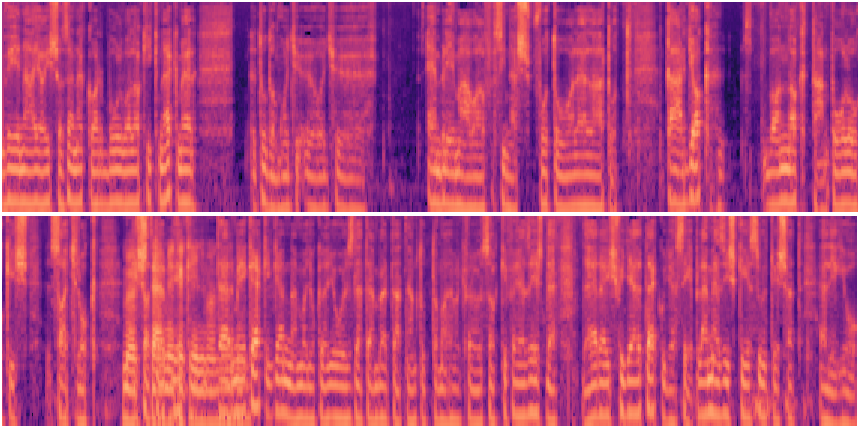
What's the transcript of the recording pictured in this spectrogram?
vénája is a zenekarból valakiknek, mert tudom, hogy, hogy emblémával, színes fotóval ellátott tárgyak vannak, tánpólók is, szatyrok. Mörcs és termékek, így van. Termékek, igen, nem vagyok egy jó üzletember, tehát nem tudtam a megfelelő szakkifejezést, de, de erre is figyeltek, ugye szép lemez is készült, és hát elég jó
